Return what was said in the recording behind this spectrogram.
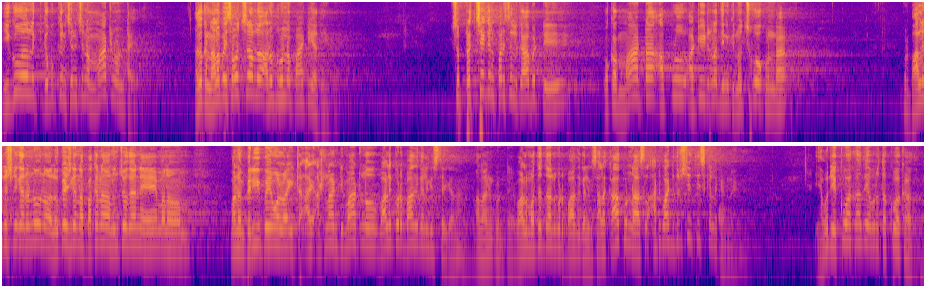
ఇగోలకి గబుక్కుని చిన్న చిన్న మాటలు ఉంటాయి. అదొక నలభై సంవత్సరాలు అనుభవం ఉన్న పార్టీ అది. సో ప్రత్యేకమైన పరిస్థితులు కాబట్టి ఒక మాట అప్పుడు అటు ఇటున దీనికి నొచ్చుకోకుండా ఇప్పుడు బాలకృష్ణ గారును నా లోకేష్ గారు నా పక్కన నుంచోగానే మనం మనం పెరిగిపోయే వాళ్ళు ఇట్లా అట్లాంటి మాటలు వాళ్ళకి కూడా బాధ కలిగిస్తాయి కదా అలా అనుకుంటే. వాళ్ళ మద్దతుదారులు కూడా బాధ కలిగిస్తాయి. అలా కాకుండా అసలు అటు వాటి దృష్టికి తీసుకెళ్ళకండి. ఎవరు ఎక్కువ కాదు ఎవరు తక్కువ కాదు.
